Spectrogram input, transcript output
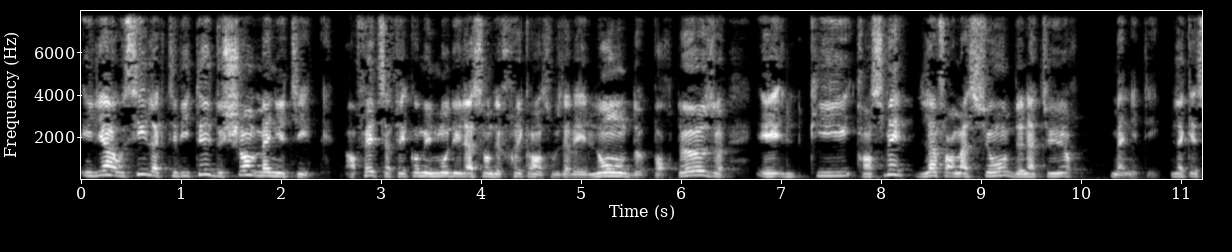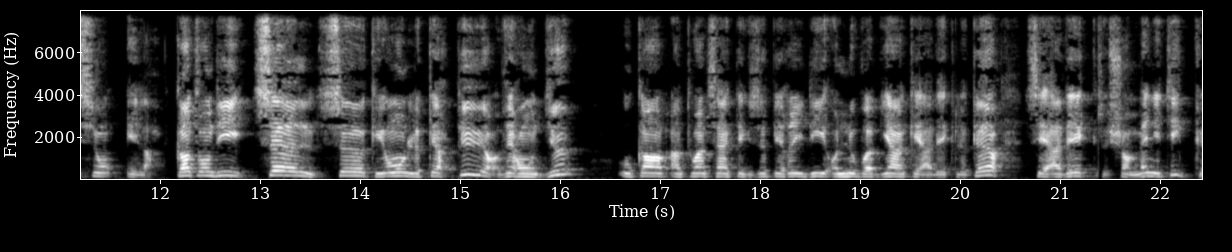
Il y a aussi l'activité du champ magnétique. En fait, ça fait comme une modulation de fréquence. Vous avez l'onde porteuse et qui transmet l'information de nature magnétique. La question est là. Quand on dit seuls ceux qui ont le cœur pur verront Dieu, ou quand Antoine Saint-Exupéry dit on ne voit bien qu'avec le cœur, c'est avec ce champ magnétique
